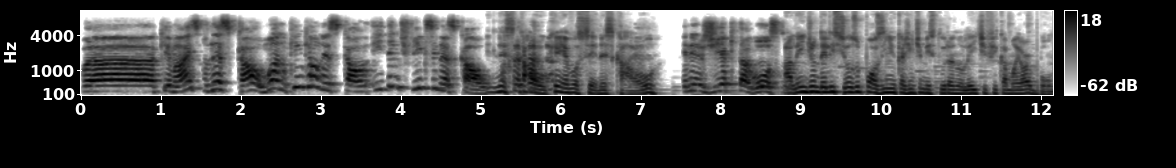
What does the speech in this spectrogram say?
Pra que mais? O Nescau. Mano, quem que é o Nescau? Identifique-se, Nescau. Nescau, quem é você, Nescau? Energia que dá gosto. Além de um delicioso pozinho que a gente mistura no leite fica maior bom.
